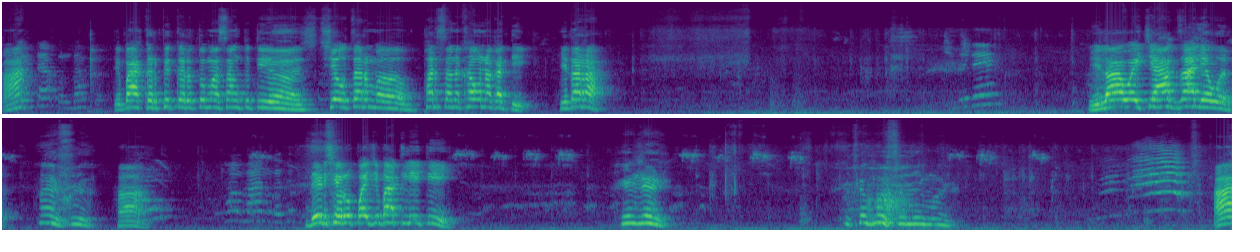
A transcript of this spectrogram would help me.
हा ते भाकर फिकर तुम्हाला सांगतो ती अं, शेव चार म- फारसानं खाऊ नका ती. हे दारा ही लावायची आग झाल्यावर. हा. दीडशे रुपयाची बाटली ती. हे लय. इथं बसली मला हा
